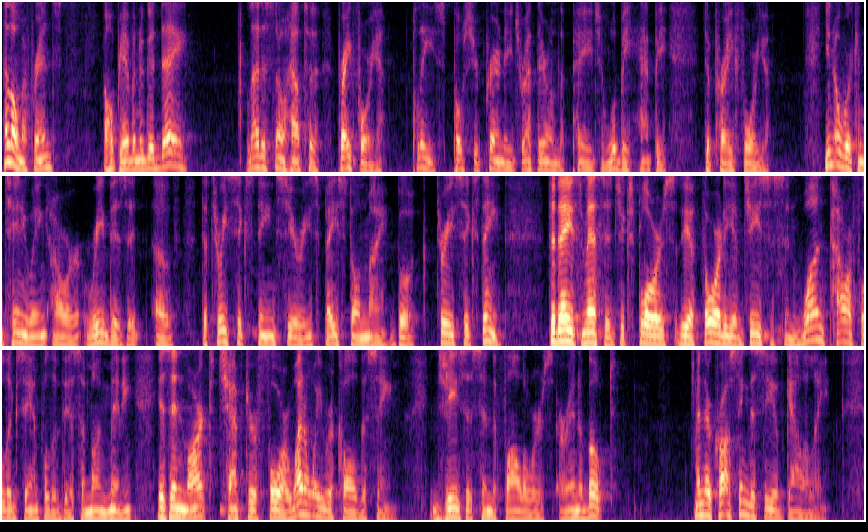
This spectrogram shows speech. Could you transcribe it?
Hello, my friends. I hope you're having a good day. Let us know how to pray for you. Please post your prayer needs right there on the page, and we'll be happy to pray for you. You know, we're continuing our revisit of the 316 series based on my book, 316. Today's message explores the authority of Jesus, and one powerful example of this, among many, is in Mark chapter 4. Why don't we recall the scene? Jesus and the followers are in a boat, and they're crossing the Sea of Galilee.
